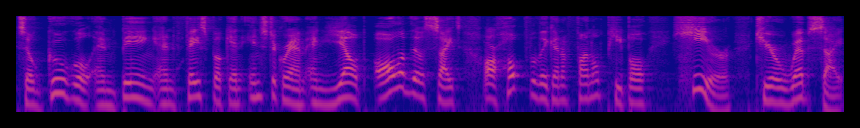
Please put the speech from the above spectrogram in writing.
So, Google and Bing and Facebook and Instagram and Yelp, all of those sites are hopefully going to funnel people here to your website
